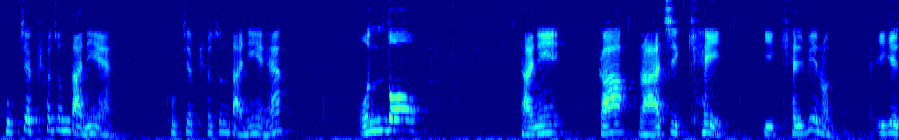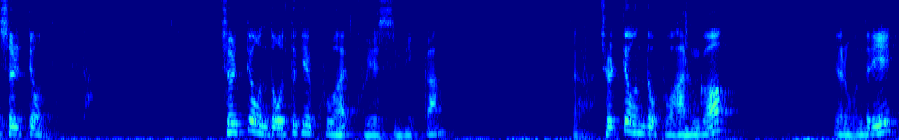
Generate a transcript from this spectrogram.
국제 표준 단위에 국제 표준 단위에 온도 단위가 large K 이 켈빈 온도입니다. 이게 절대 온도입니다. 절대 온도 어떻게 구하, 구했습니까? 자, 절대 온도 구하는 거 여러분들이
